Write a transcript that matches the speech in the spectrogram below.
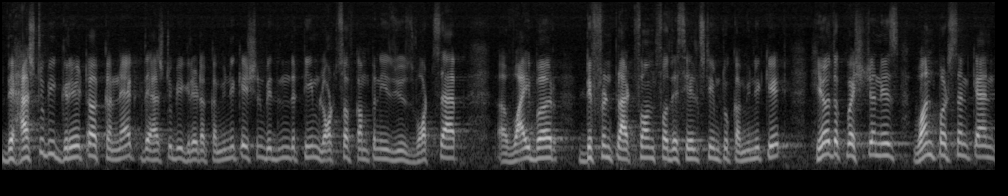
there has to be greater connect, there has to be greater communication within the team. Lots of companies use WhatsApp, uh, Viber, different platforms for the sales team to communicate. Here the question is, one person can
